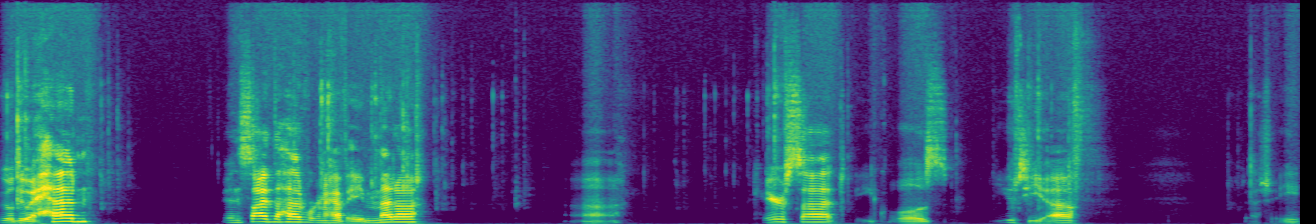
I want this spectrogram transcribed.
We will do a head. Inside the head, we're going to have a meta uh, char set equals UTF dash 8.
